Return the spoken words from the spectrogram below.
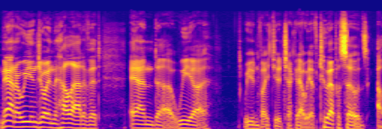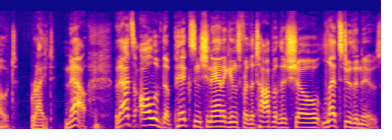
man, are we enjoying the hell out of it? And uh, we uh, we invite you to check it out. We have two episodes out right now. That's all of the picks and shenanigans for the top of the show. Let's do the news.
